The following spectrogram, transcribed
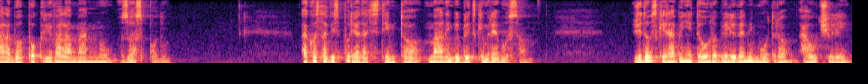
alebo pokrývala mannu zo spodu. Ako sa vysporiadať s týmto malým biblickým rebusom? Židovskí rabini to urobili veľmi múdro a učili,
